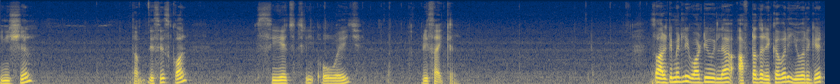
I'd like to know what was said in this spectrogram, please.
initial the, this is called CH3OH recycle. So, ultimately what you will have after the recovery you will get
